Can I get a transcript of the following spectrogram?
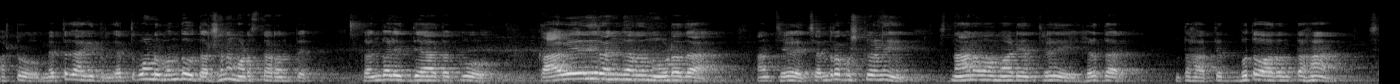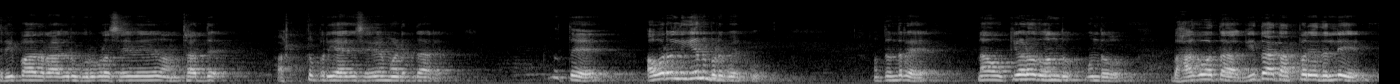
ಅಷ್ಟು ಮೆತ್ತಗಾಗಿದ್ರು. ಎತ್ಕೊಂಡು ಬಂದು ದರ್ಶನ ಮಾಡಿಸ್ತಾರಂತೆ. ಕಂಗಳಿದ್ಯಾತಕ್ಕೂ ಕಾವೇರಿ ರಂಗನ ನೋಡದ ಅಂಥೇಳಿ ಚಂದ್ರ ಪುಷ್ಕರಣಿ ಸ್ನಾನವ ಮಾಡಿ ಅಂಥೇಳಿ ಹೇಳ್ತಾರೆ. ಅಂತಹ ಅತ್ಯದ್ಭುತವಾದಂತಹ ಶ್ರೀಪಾದರಾಜರು ಗುರುಗಳ ಸೇವೆಯು ಅಂಥದ್ದೇ. ಅಷ್ಟು ಪರಿಯಾಗಿ ಸೇವೆ ಮಾಡಿದ್ದಾರೆ. ಮತ್ತು ಅವರಲ್ಲಿ ಏನು ಬಿಡಬೇಕು? ಅಂತಂದರೆ ನಾವು ಕೇಳೋದು ಒಂದು ಒಂದು ಭಾಗವತ ಗೀತಾ ತಾತ್ಪರ್ಯದಲ್ಲಿ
